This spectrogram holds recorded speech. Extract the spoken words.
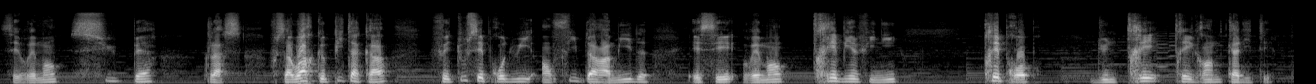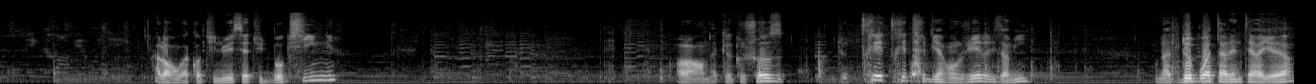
c'est vraiment super classe. faut savoir que Pitaka fait tous ses produits en fibre d'aramide et c'est vraiment très bien fini, très propre, d'une très très grande qualité. Alors on va continuer cet unboxing. Alors on a quelque chose de très très très bien rangé les amis. On a deux boîtes à l'intérieur.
